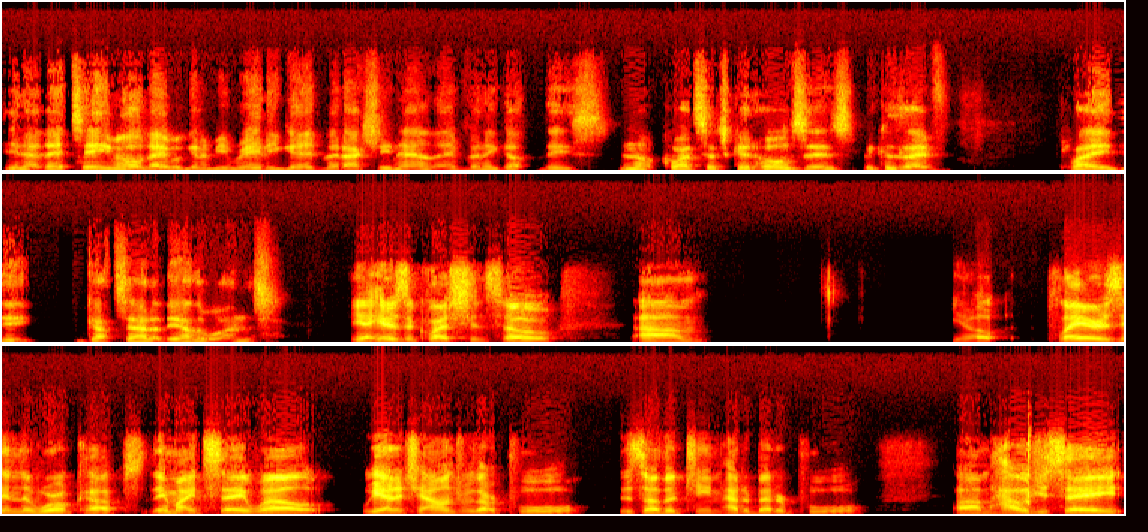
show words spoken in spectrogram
you know their team. Oh they were going to be really good but actually now they've only got these not quite such good horses because they've played the guts out of the other ones. Yeah here's a question. So um, you know players in the world cups they might say well we had a challenge with our pool this other team had a better pool um, how would you say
